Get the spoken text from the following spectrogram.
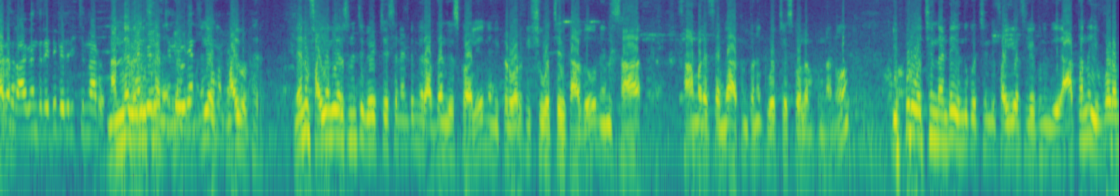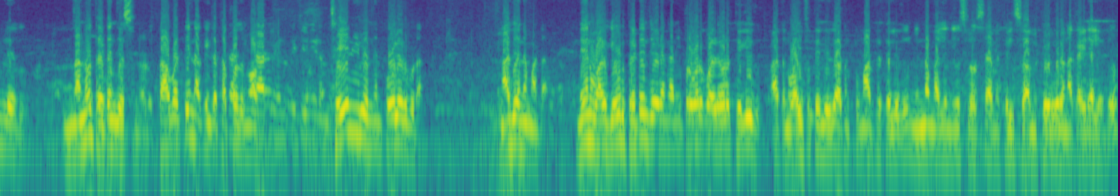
బెదిరించినాడు నన్నే బెదిరిస్తున్నాడు బెదిరించిన evidence లేదు, ఉందా మాయ నేను ఫైవ్ ఇయర్స్ నుంచి వెయిట్ చేశానంటే మీరు అర్థం చేసుకోవాలి. నేను ఇక్కడ వరకు ఇష్యూ వచ్చేది కాదు. నేను సా సామరస్యంగా అతనితోనే క్లోజ్ చేసుకోవాలనుకున్నాను. ఇప్పుడు వచ్చిందంటే ఎందుకు వచ్చింది? ఫైవ్ ఇయర్స్ లేకునింది. అతను ఇవ్వడం లేదు. నన్ను థ్రెటన్ చేస్తున్నాడు. కాబట్టి నాకు ఇంకా తప్పదు. చేయనీయలేదు. నేను పోలేదు కూడా. అదే అన్నమాట. నేను వాళ్ళకి ఎవరు థ్రెటన్ చేయడం కానీ ఇప్పటి వరకు వాళ్ళు ఎవరో తెలియదు అతని వైఫ్ తెలియదు అతని కుమార్తె తెలియదు నిన్న మళ్ళీ న్యూస్లో వస్తే ఆమె తెలుసు. ఆమె పేరు కూడా నాకు ఐడియా లేదు.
